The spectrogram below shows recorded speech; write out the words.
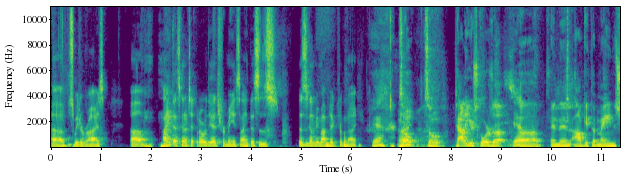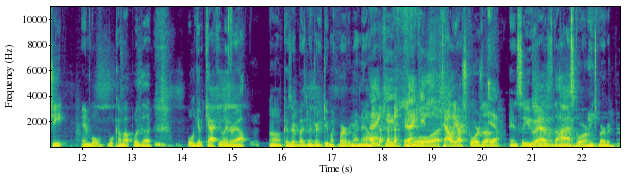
uh, sweeter ryes. Um, I think that's going to tip it over the edge for me. So I think this is this is going to be my pick for the night. Yeah. so so tally your scores up, Yeah. uh, and then I'll get the main sheet, and we'll we'll come up with the we'll get a calculator out because everybody's been drinking too much bourbon right now. Thank you. And Thank we'll you. Uh, tally our scores up Yeah. and see who has the highest score on each bourbon. All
